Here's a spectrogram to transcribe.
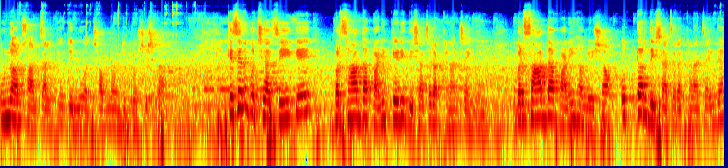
ਉਹਨਾਂ ਅਨੁਸਾਰ ਚੱਲ ਕੇ ਦਿਨ ਨੂੰ ਅੱਛਾ ਬਣਾਉਣ ਦੀ ਕੋਸ਼ਿਸ਼ ਕਰਦੇ ਕਿਸੇ ਨੇ ਪੁੱਛਿਆ ਸੀ ਕਿ ਬਰਸਾਤ ਦਾ ਪਾਣੀ ਕਿਹੜੀ ਦਿਸ਼ਾ 'ਚ ਰੱਖਣਾ ਚਾਹੀਦਾ ਹੈ? ਬਰਸਾਤ ਦਾ ਪਾਣੀ ਹਮੇਸ਼ਾ ਉੱਤਰ ਦਿਸ਼ਾ 'ਚ ਰੱਖਣਾ ਚਾਹੀਦਾ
